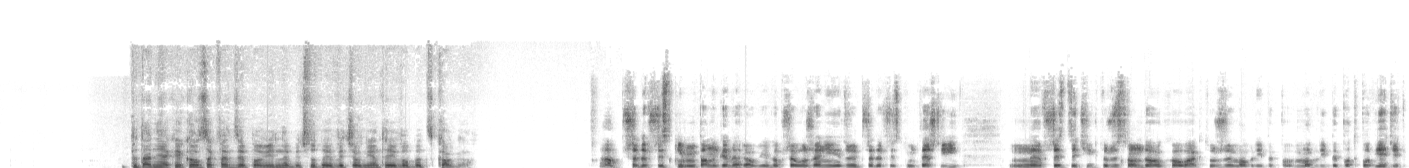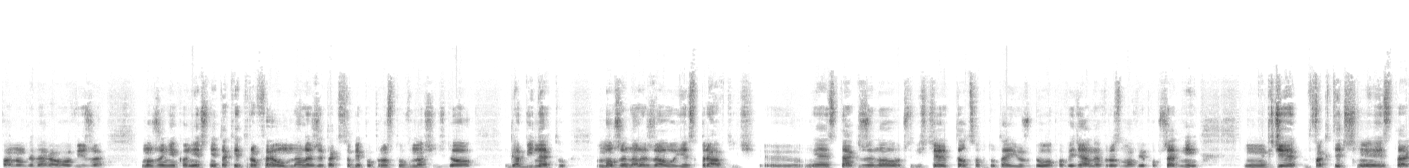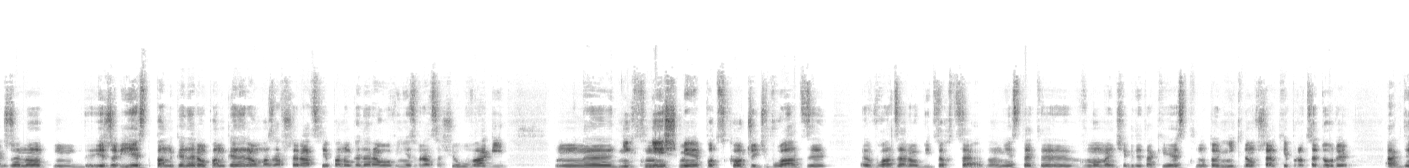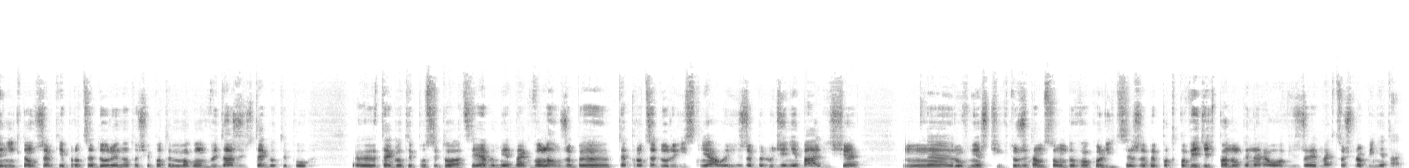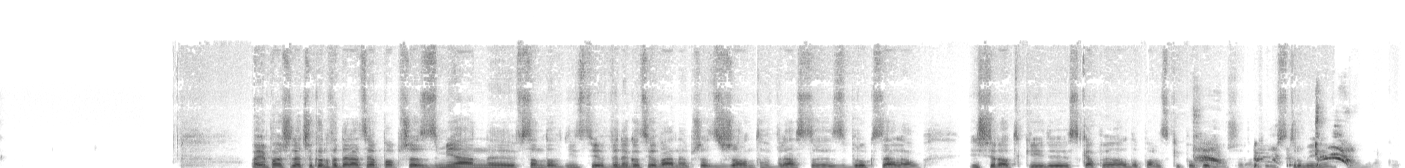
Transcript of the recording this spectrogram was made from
Pytanie, jakie konsekwencje powinny być tutaj wyciągnięte i wobec kogo? No, przede wszystkim pan generał, jego przełożenie, przede wszystkim też i mm, wszyscy ci, którzy są dookoła, którzy mogliby, mogliby podpowiedzieć panu generałowi, że może niekoniecznie takie trofeum należy tak sobie po prostu wnosić do gabinetu. Może należało je sprawdzić. Y, jest tak, że no oczywiście to, co tutaj już było powiedziane w rozmowie poprzedniej, mm, gdzie faktycznie jest tak, że no, mm, jeżeli jest pan generał, pan generał ma zawsze rację, panu generałowi nie zwraca się uwagi, nikt nie śmie podskoczyć władzy władza robi co chce. No niestety w momencie, gdy tak jest, no to nikną wszelkie procedury, a gdy nikną wszelkie procedury, no to się potem mogą wydarzyć tego typu, e, tego typu sytuacje. Ja bym jednak wolał, żeby te procedury istniały i żeby ludzie nie bali się, mm, również ci, którzy tam są do w okolicy, żeby podpowiedzieć panu generałowi, że jednak coś robi nie tak. Panie pośle, czy Konfederacja poprzez zmiany w sądownictwie wynegocjowane przez rząd wraz z Brukselą i środki z KPO do Polski popłyną szerokim strumieniem w tym roku?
